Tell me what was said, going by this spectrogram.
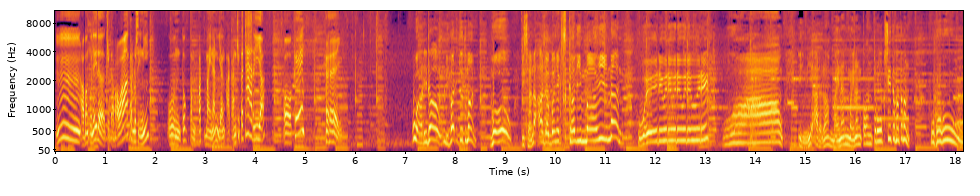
Hmm, abang punya ide. Kita bawa kardus ini untuk tempat mainan yang akan kita cari ya. Oke. Hehe. Wadidaw, lihat itu teman. Wow, di sana ada banyak sekali mainan. Wede, wede, wede, wede, wede. Wow, ini adalah mainan-mainan konstruksi teman-teman. Huhuhu,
